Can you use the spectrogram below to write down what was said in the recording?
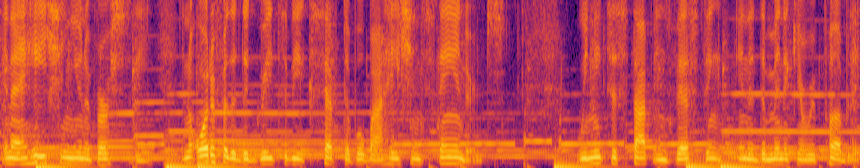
in a Haitian university in order for the degree to be acceptable by Haitian standards. We need to stop investing in the Dominican Republic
